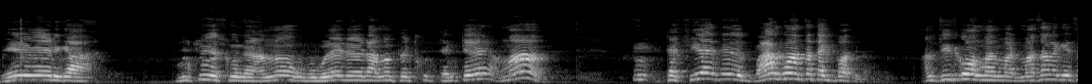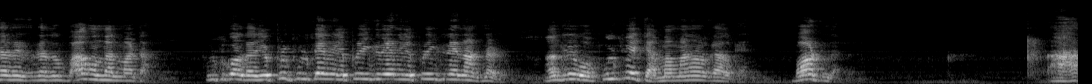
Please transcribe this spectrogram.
వేడివేడిగా పులుసు వేసుకుని అన్నం ఒక వేడివేడి అన్నం పెట్టుకుని తింటే అమ్మా చీరైతే భాగం అంతా తగ్గిపోతుంది. అంత ఇదిగా ఉందన్నమాట. మసాలా గిసాలా వేసి కదా బాగుందన్నమాట. పులుసు కదా కాదు ఎప్పుడు పులుసు ఎప్పుడు ఎగిరైనా ఎప్పుడు ఎగిరైనా అంటున్నాడు. అందుకని ఓ పులుపు పెట్టా మా మనవరకాలకి బాగుంటుంది ఆహా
